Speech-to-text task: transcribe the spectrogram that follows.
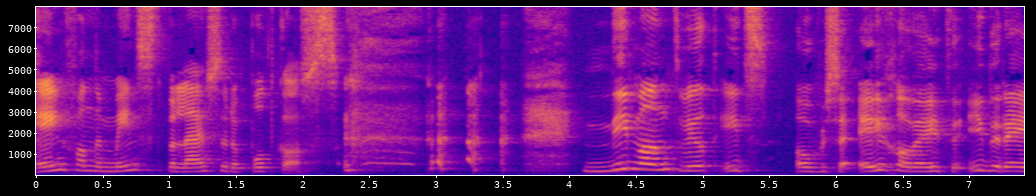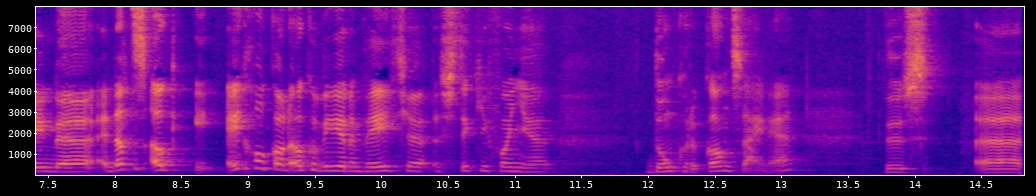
Een van de minst beluisterde podcasts. Niemand wil iets over zijn ego weten. Iedereen. eh, en dat is ook. Ego kan ook alweer een beetje een stukje van je donkere kant zijn, hè? Dus eh,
